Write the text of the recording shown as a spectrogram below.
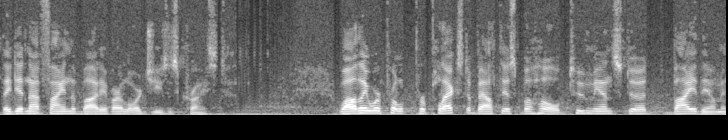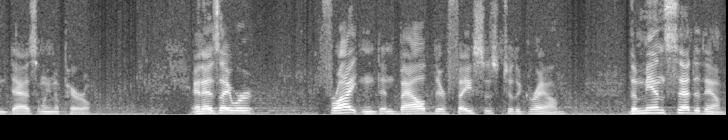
they did not find the body of our Lord Jesus Christ. While they were perplexed about this, behold, two men stood by them in dazzling apparel. And as they were frightened and bowed their faces to the ground, the men said to them,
